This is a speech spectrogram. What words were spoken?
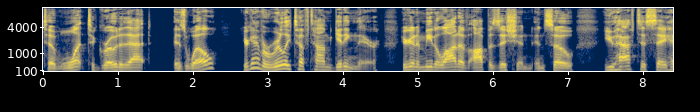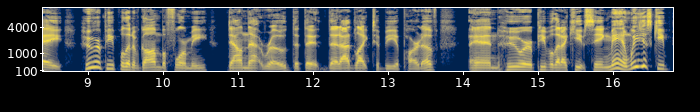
to want to grow to that as well, you're going to have a really tough time getting there. You're going to meet a lot of opposition. And so you have to say, hey, who are people that have gone before me down that road that they, that I'd like to be a part of? and who are people that I keep seeing. Man, we just keep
